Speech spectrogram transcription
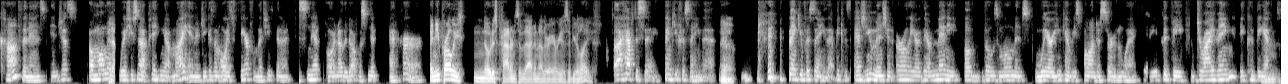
confidence and just a moment where she's not picking up my energy because I'm always fearful that she's going to snip or another dog will snip at her. And you probably notice patterns of that in other areas of your life. I have to say, thank you for saying that. Yeah. thank you for saying that because, as you mentioned earlier, there are many of those moments where you can respond a certain way. It could be driving, it could be mm. at the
